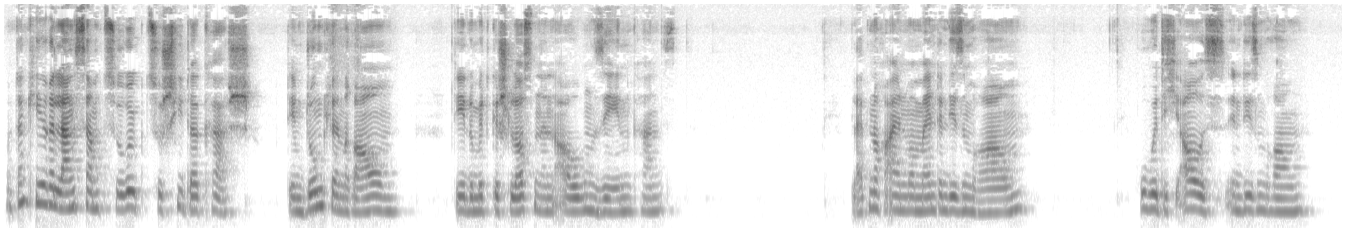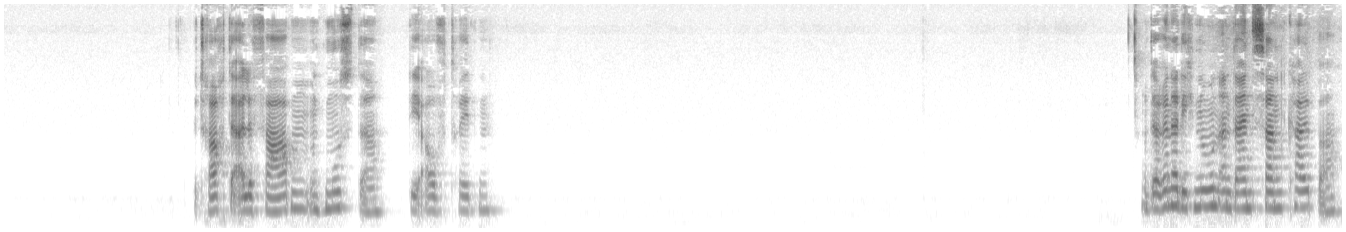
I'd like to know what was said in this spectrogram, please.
Und dann kehre langsam zurück zu Shidakash, dem dunklen Raum, den du mit geschlossenen Augen sehen kannst. Bleib noch einen Moment in diesem Raum. Ruhe dich aus in diesem Raum. Betrachte alle Farben und Muster, die auftreten. Und erinnere dich nun an dein Sankalpa.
